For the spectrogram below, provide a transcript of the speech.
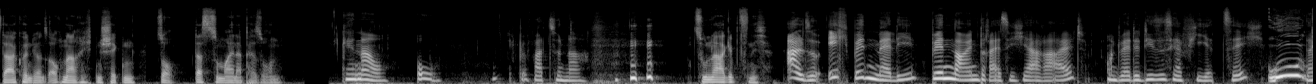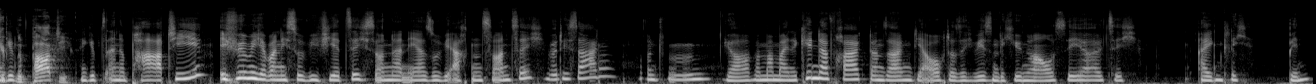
da könnt ihr uns auch Nachrichten schicken. So, das zu meiner Person. Genau. Oh, ich war zu nah. Zu nah gibt's nicht. Also, ich bin Melli, bin 39 Jahre alt und werde dieses Jahr 40. Uh, Dann gibt eine Party. Dann gibt es eine Party. Ich fühle mich aber nicht so wie 40, sondern eher so wie 28, würde ich sagen. Und mm, ja, wenn man meine Kinder fragt, dann sagen die auch, dass ich wesentlich jünger aussehe, als ich eigentlich bin.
